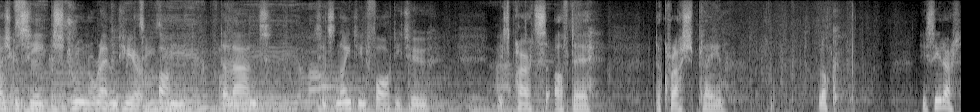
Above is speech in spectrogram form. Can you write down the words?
as you can see, strewn around here on the land since 1942 It's parts of the the crash plane. Look, you see that?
